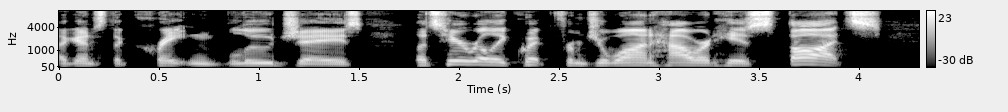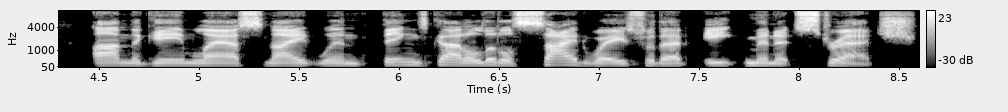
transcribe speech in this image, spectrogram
against the Creighton Blue Jays. Let's hear really quick from Juwan Howard his thoughts on the game last night when things got a little sideways for that eight-minute stretch.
